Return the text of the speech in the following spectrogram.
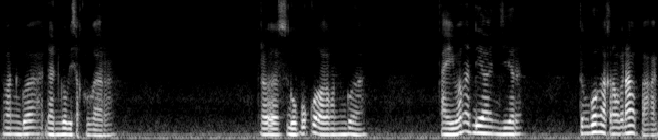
teman gue dan gue bisa keluar. Terus gue pukul teman gue tai banget dia anjir. Tunggu nggak kenapa kenapa kan.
